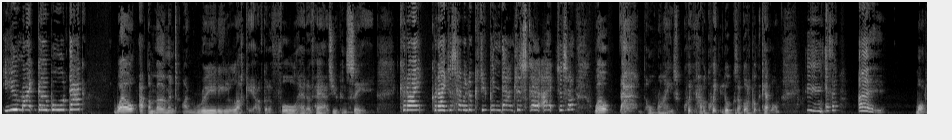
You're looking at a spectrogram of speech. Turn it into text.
you might go bald, Dad? Well, at the moment, I'm really lucky. I've got a full head of hair, as you can see. Could I could I just have a look at you been down just uh, I just uh, Well, all right. Quick, have a quick look because I've got to put the kettle on. mm, is it? Oh, What?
